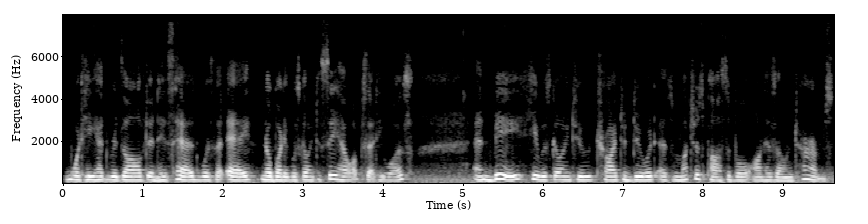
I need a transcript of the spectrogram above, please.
What he had resolved in his head was that A, nobody was going to see how upset he was and B, he was going to try to do it as much as possible on his own terms.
